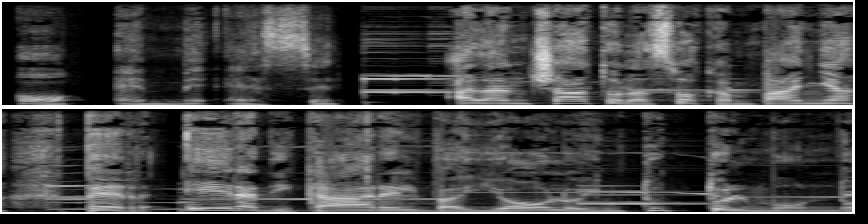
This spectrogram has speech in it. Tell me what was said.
OMS, ha lanciato la sua campagna per eradicare il vaiolo in tutto il mondo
